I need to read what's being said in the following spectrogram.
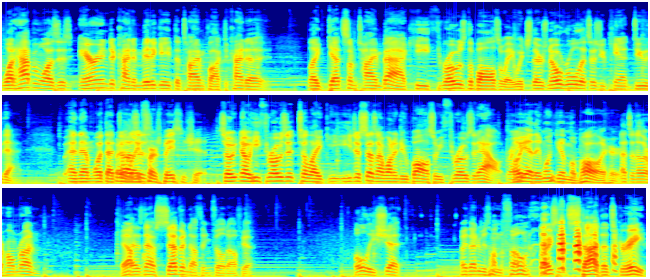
what happened was is Aaron to kind of mitigate the time clock to kind of like get some time back. He throws the balls away, which there's no rule that says you can't do that. And then what that Wait, does like is first base and shit. so no, he throws it to like he, he just says I want a new ball, so he throws it out, right? Oh yeah, they won't give him a ball. I heard. That's another home run. Yep. That is now seven nothing Philadelphia. Holy shit. I thought he was on the phone. Bryson Stott, that's great.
